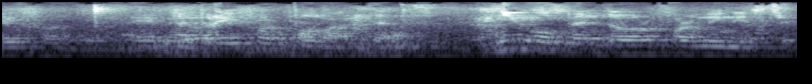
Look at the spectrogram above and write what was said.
pray for me. Amen. To pray for Poland and new open door for ministry there.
